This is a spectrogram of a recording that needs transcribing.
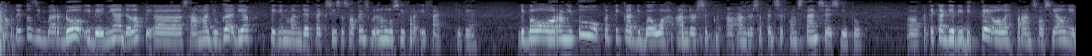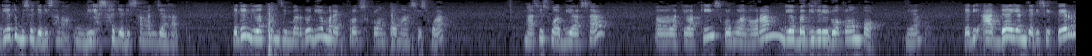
waktu itu Zimbardo idenya adalah sama juga dia ingin mendeteksi sesuatu yang sebenarnya Lucifer effect gitu ya. Di bawah orang itu ketika di bawah under under certain circumstances gitu uh, ketika dia didikte oleh peran sosialnya dia itu bisa jadi sangat biasa jadi sangat jahat. Jadi yang dilakukan Zimbardo dia merekrut sekelompok mahasiswa. Mahasiswa biasa uh, laki-laki sekelumpulan orang dia bagi jadi dua kelompok ya. Jadi ada yang jadi sipir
